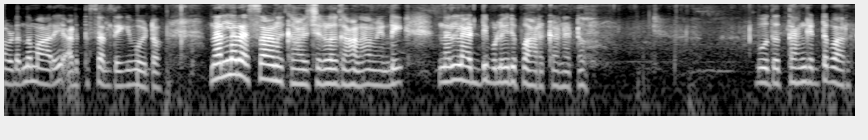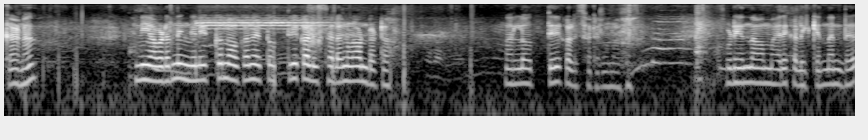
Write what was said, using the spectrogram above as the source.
അവിടെ നിന്ന് മാറി അടുത്ത സ്ഥലത്തേക്ക് പോയിട്ടോ. നല്ല രസമാണ് കാഴ്ചകൾ കാണാൻ വേണ്ടി. നല്ല അടിപൊളി ഒരു പാർക്കാണ് കേട്ടോ. ഭൂതത്താങ്കെട്ട് പാർക്കാണ്. ഇനി അവിടെ നിന്ന് ഇങ്ങനെയൊക്കെ നോക്കാൻ നേരത്തെ ഒത്തിരി കളിസ്ഥലങ്ങളുണ്ട് കേട്ടോ. നല്ല ഒത്തിരി കളിസ്ഥലങ്ങളുണ്ട്. ഇവിടെ നിന്ന് അവന്മാർ കളിക്കുന്നുണ്ട്.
